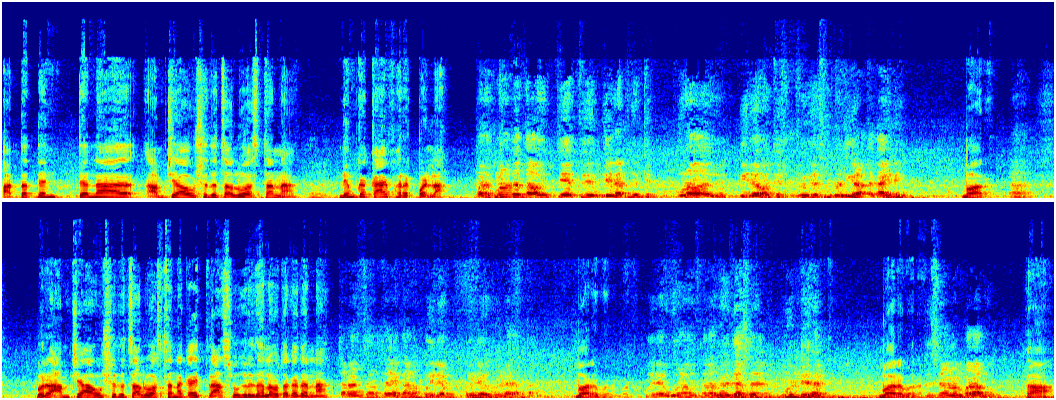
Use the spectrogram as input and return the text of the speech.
आता त्यां त्यांना आमची औषधं चालू असताना. नेमका काय फरक पडला? जाऊ ते पुरा सुटून गेलं आता काही नाही. बरं. बरं आमची औषधं चालू असताना काही त्रास वगैरे झाला होता का त्यांना? त्रास एकाला पहिल्या पहिल्या गोळ्या झाला बरं बरं बरं. पहिल्या गोळ्या त्रास म्हणजे कसं उलटी झाली. बरं बरं. दुसरा नंबर आलो. हां.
